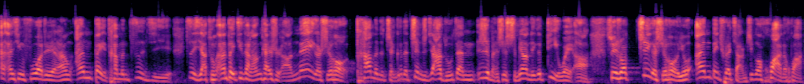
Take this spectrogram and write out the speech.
安安信夫啊这些，然后安倍他们自己自己家从安倍晋三郎开始啊，那个时候他们的整个的政治家族在日本是什么样的一个地位啊？所以说这个时候由安倍出来讲这个话的话，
